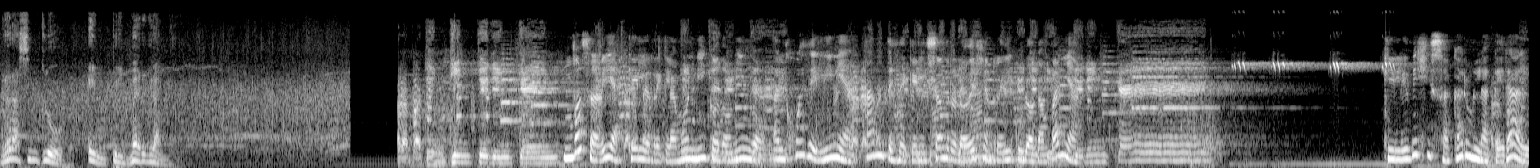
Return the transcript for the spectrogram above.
Racing Club, el primer grande. ¿Vos sabías que le reclamó Nico Domingo al juez de línea antes de que Lisandro lo deje en ridículo a campaña? Que le deje sacar un lateral.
